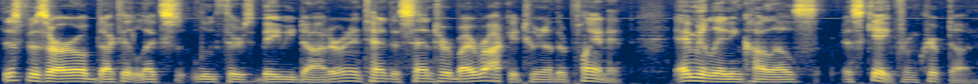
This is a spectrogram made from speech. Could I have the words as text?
This Bizarro abducted Lex Luthor's baby daughter and intended to send her by rocket to another planet, emulating Kal-El's escape from Krypton.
